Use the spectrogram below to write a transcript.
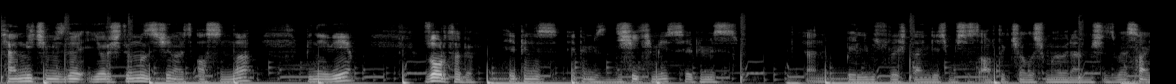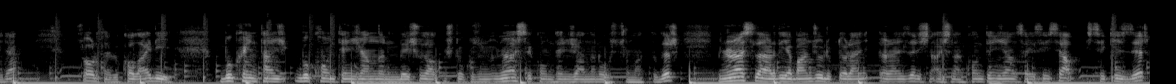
Kendi içimizde yarıştığımız için aslında bir nevi zor tabi. Hepiniz hepimiz diş hekimiyiz. Hepimiz yani belli bir süreçten geçmişiz. Artık çalışma öğrenmişiz vesaire. Zor tabi kolay değil. Bu, kontenj bu kontenjanların 569'un üniversite kontenjanları oluşturmaktadır. Üniversitelerde yabancı uyruklu öğrenciler için açılan kontenjan sayısı ise 68'dir.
